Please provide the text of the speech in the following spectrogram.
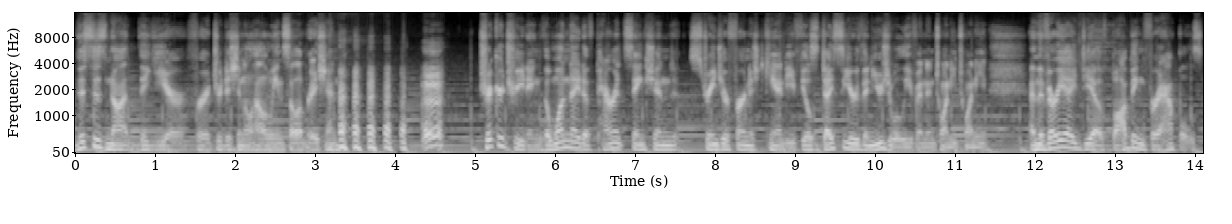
This is not the year for a traditional Halloween celebration. Trick or treating, the one night of parent sanctioned, stranger furnished candy, feels dicier than usual, even in 2020. And the very idea of bobbing for apples,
